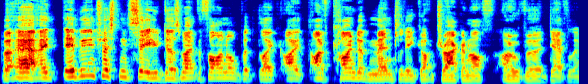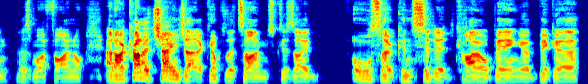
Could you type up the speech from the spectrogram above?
But yeah, it, it'd be interesting to see who does make the final. But like I, I've kind of mentally got Dragunov over Devlin as my final, and I kind of changed that a couple of times because I also considered Kyle being a bigger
